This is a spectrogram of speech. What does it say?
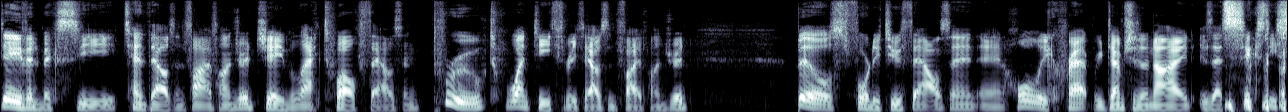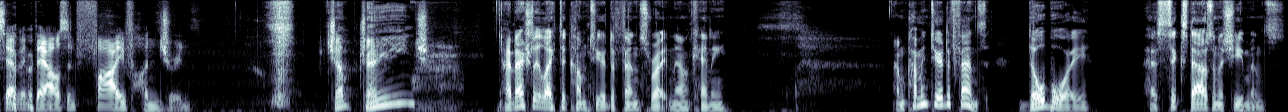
David McSee, 10,500. Jay Black, 12,000. Prue, 23,500. Bills, 42,000. And holy crap, Redemption Denied is at 67,500. Jump change. I'd actually like to come to your defense right now, Kenny. I'm coming to your defense. Doughboy has 6,000 achievements.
